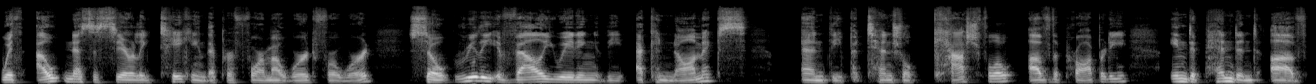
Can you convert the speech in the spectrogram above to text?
without necessarily taking the pro forma word for word. So really evaluating the economics and the potential cash flow of the property independent of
